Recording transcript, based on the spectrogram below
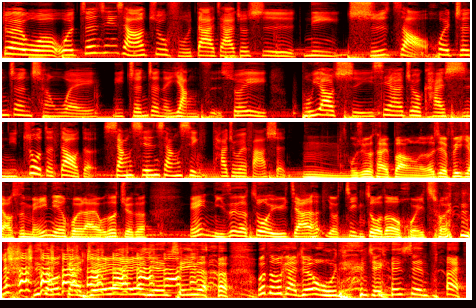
对我，我真心想要祝福大家，就是你迟早会真正成为你真正的样子，所以不要迟疑，现在就开始，你做得到的，相先相信它就会发生。嗯，我觉得太棒了，而且飞奇老师每一年回来，我都觉得。哎，你这个做瑜伽有静坐都有回春，你怎么感觉越来越年轻了？我怎么感觉五年前跟现在，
